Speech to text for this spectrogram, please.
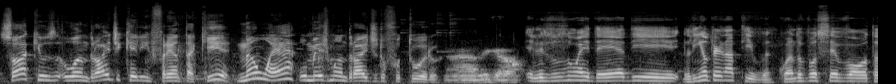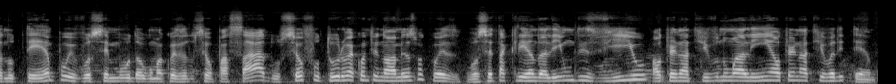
Só que os- o androide que ele enfrenta aqui não é o mesmo androide do futuro. Ah, legal. Eles usam a ideia de linha alternativa. Quando você volta no tempo e você muda alguma coisa do seu passado, o seu futuro vai continuar a mesma coisa. Você tá criando ali um desvio alternativo numa linha alternativa de tempo.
